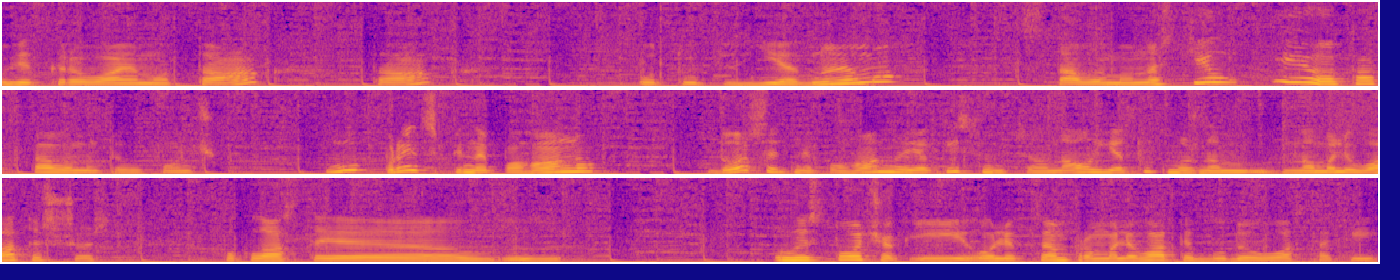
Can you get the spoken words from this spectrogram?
Відкриваємо так, так. Отут з'єднуємо, ставимо на стіл і отак ставимо телефончик. Ну, в принципі, непогано. Досить непогано, якийсь функціонал є. Тут можна намалювати щось, покласти е, листочок і олівцем промалювати буде у вас такий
